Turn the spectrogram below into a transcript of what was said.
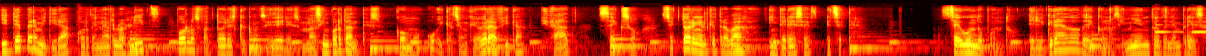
y te permitirá ordenar los leads por los factores que consideres más importantes, como ubicación geográfica, edad, sexo, sector en el que trabaja, intereses, etc. Segundo punto, el grado de conocimiento de la empresa.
